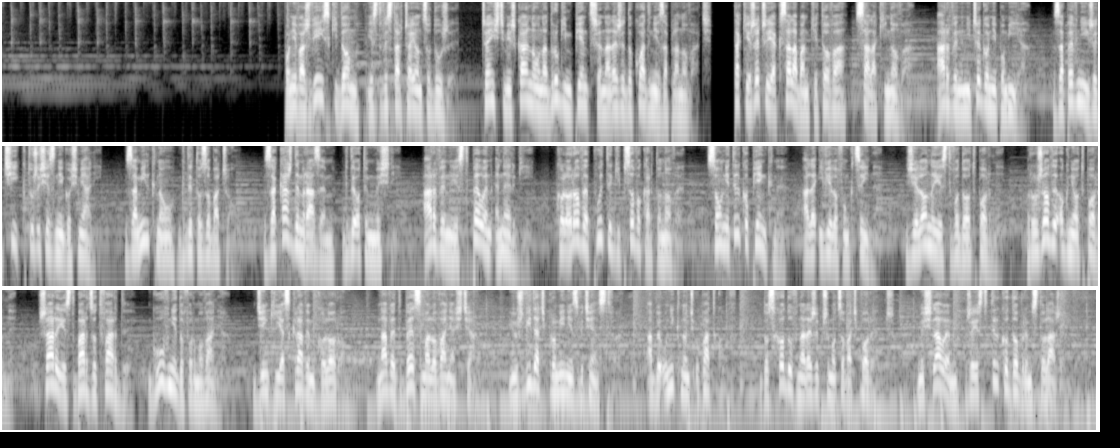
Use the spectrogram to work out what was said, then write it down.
Ponieważ wiejski dom jest wystarczająco duży, część mieszkalną na drugim piętrze należy dokładnie zaplanować. Takie rzeczy jak sala bankietowa, sala kinowa. Arwyn niczego nie pomija. Zapewnij, że ci, którzy się z niego śmiali, zamilkną, gdy to zobaczą. Za każdym razem, gdy o tym myśli, Arwyn jest pełen energii. Kolorowe płyty gipsowo-kartonowe są nie tylko piękne, ale i wielofunkcyjne. Zielony jest wodoodporny, różowy ognioodporny, szary jest bardzo twardy, głównie do formowania. Dzięki jaskrawym kolorom, nawet bez malowania ścian, już widać promienie zwycięstwa. Aby uniknąć upadków, do schodów należy przymocować poręcz. Myślałem, że jest tylko dobrym stolarzem,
